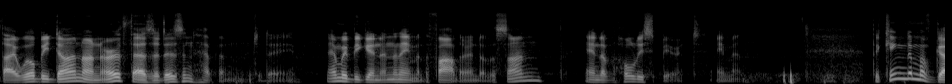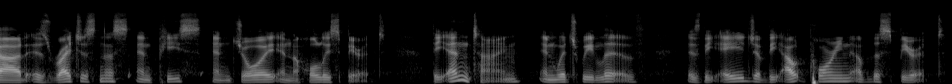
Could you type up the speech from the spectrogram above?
Thy will be done on earth as it is in heaven today. And we begin in the name of the Father, and of the Son, and of the Holy Spirit. Amen. The kingdom of God is righteousness and peace and joy in the Holy Spirit. The end time, in which we live, is the age of the outpouring of the Spirit.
